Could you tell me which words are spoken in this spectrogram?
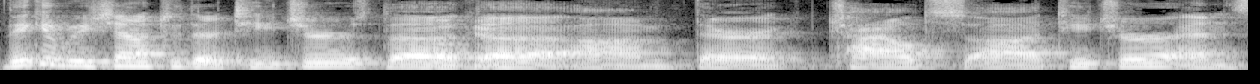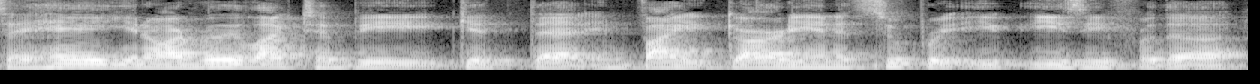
They could reach out to their teachers, the, okay. the um, their child's uh, teacher, and say, "Hey, you know, I'd really like to be get that invite guardian." It's super e- easy for the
